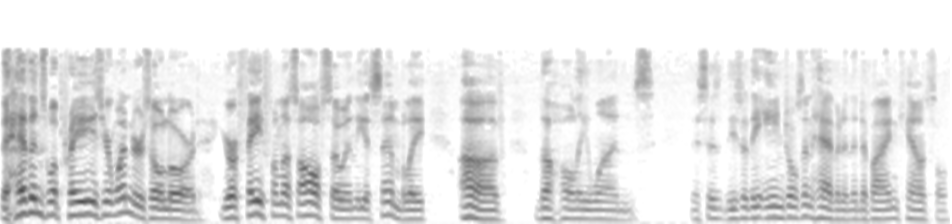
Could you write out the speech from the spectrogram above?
The heavens will praise your wonders, O Lord, your faithfulness also in the assembly of the holy ones. This is, these are the angels in heaven in the divine council.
